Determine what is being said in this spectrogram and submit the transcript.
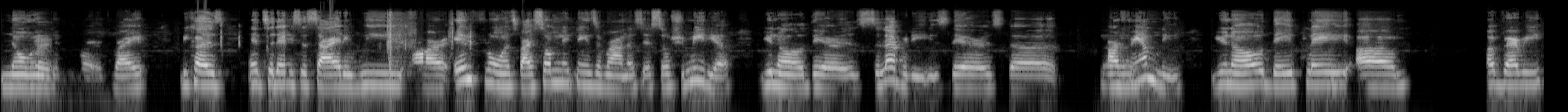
knowing Right. worth, right? Because in today's society, we are influenced by so many things around us. There's social media, you know, there's celebrities, there's the our Mhm. family you know they play um, a very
